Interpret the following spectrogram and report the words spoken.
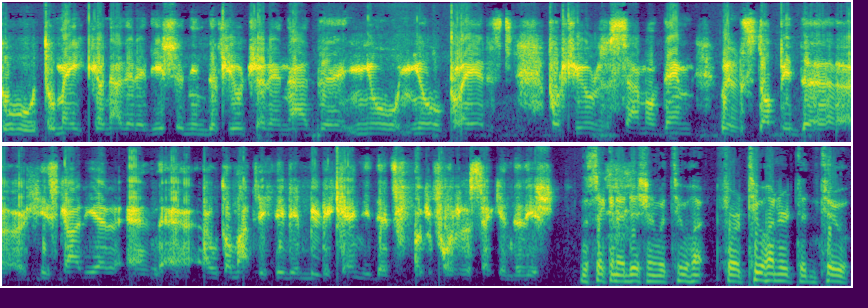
to to make another edition in the future and add uh, new new players. For sure, some of them will stop with uh, his career and automatically will be candidates for, for the second edition the second edition with two for two hundred and two.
